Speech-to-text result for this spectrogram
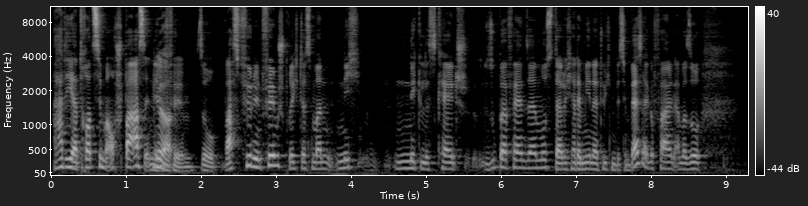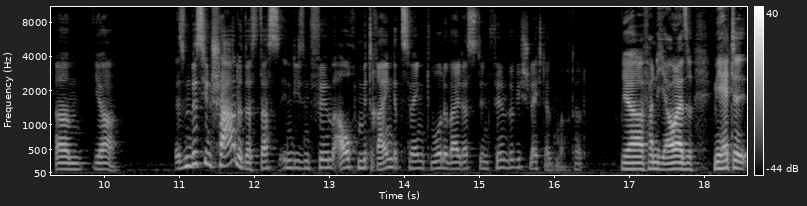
hatte ja trotzdem auch Spaß in dem ja. Film. So, was für den Film spricht, dass man nicht Nicolas Cage Superfan sein muss. Dadurch hat er mir natürlich ein bisschen besser gefallen, aber so, ähm, ja. Es ist ein bisschen schade, dass das in diesen Film auch mit reingezwängt wurde, weil das den Film wirklich schlechter gemacht hat. Ja, fand ich auch. Also mir hätte,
